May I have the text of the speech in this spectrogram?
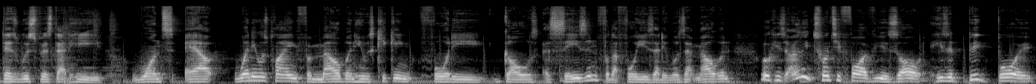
there's whispers that he wants out. When he was playing for Melbourne, he was kicking 40 goals a season for the four years that he was at Melbourne. Look, he's only 25 years old. He's a big boy.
